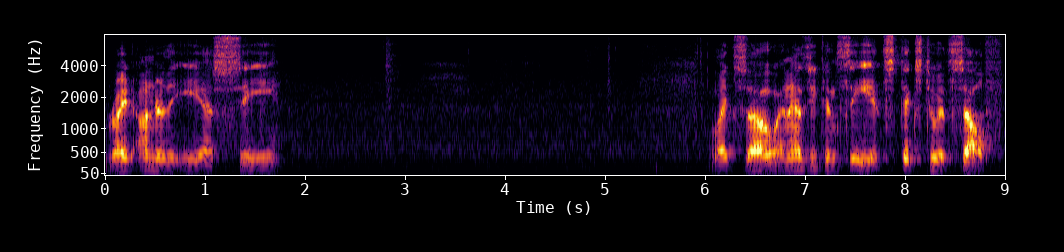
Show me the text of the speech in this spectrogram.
right under the ESC like so and as you can see it sticks to itself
